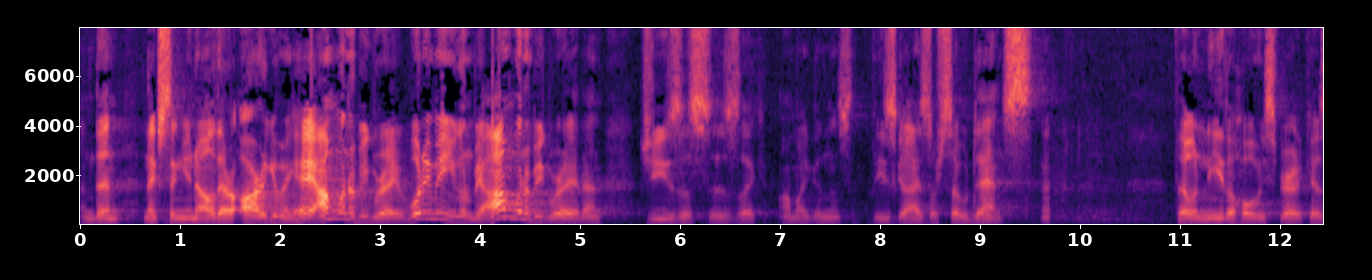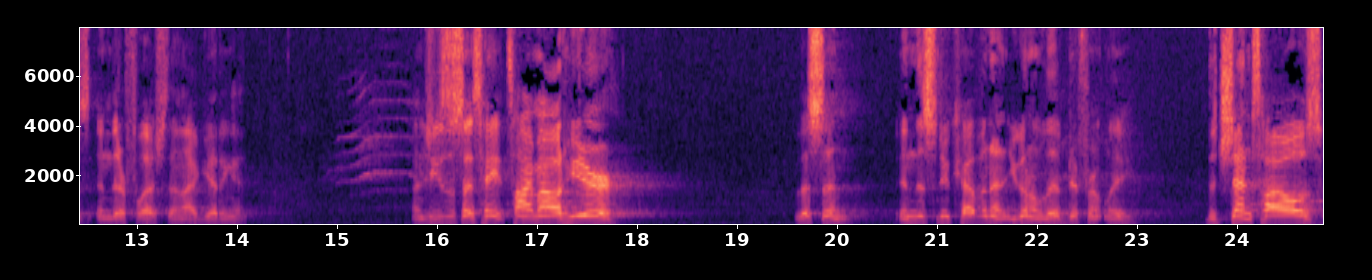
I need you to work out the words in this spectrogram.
And then next thing you know, they're arguing. Hey, I'm going to be great. What do you mean you're going to be? I'm going to be great. And Jesus is like, Oh my goodness, these guys are so dense. They'll need the Holy Spirit because in their flesh, they're not getting it. And Jesus says, Hey, time out here. Listen, in this new covenant, you're going to live differently. The Gentiles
